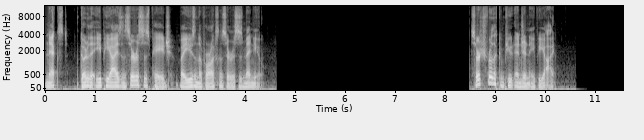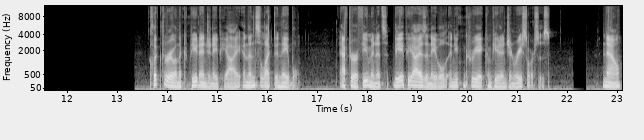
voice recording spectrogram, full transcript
Next, go to the APIs and Services page by using the Products and Services menu. Search for the Compute Engine API. Click through on the Compute Engine API and then select Enable. After a few minutes, the API is enabled and you can create Compute Engine resources. Now,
